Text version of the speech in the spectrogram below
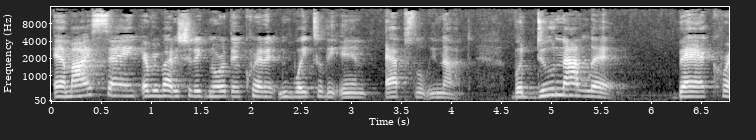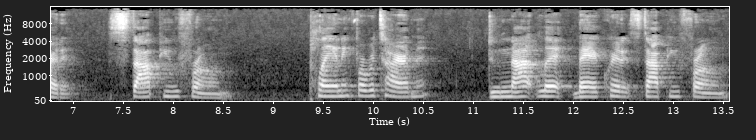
Am I saying everybody should ignore their credit and wait till the end? Absolutely not. But do not let bad credit stop you from planning for retirement. Do not let bad credit stop you from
